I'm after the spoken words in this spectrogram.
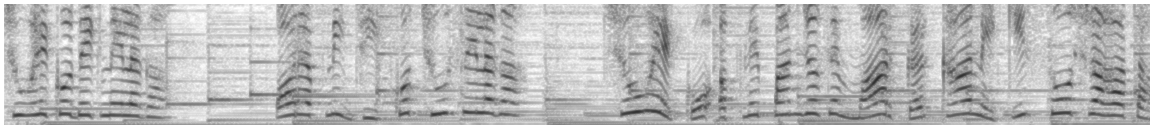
चूहे को देखने लगा और अपनी जीभ को चूसने लगा। चूहे को अपने पंजों से मारकर खाने की सोच रहा था।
